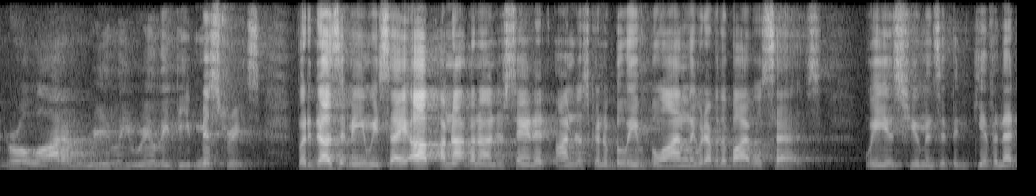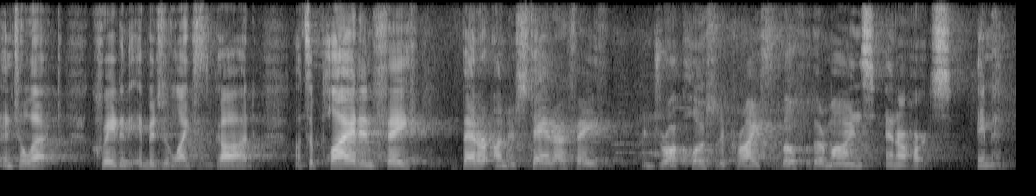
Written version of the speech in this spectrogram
There are a lot of really, really deep mysteries. But it doesn't mean we say, up, oh, I'm not going to understand it. I'm just going to believe blindly whatever the Bible says. We as humans have been given that intellect, created in the image and likeness of God. Let's apply it in faith, better understand our faith, and draw closer to Christ, both with our minds and our hearts. Amen.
